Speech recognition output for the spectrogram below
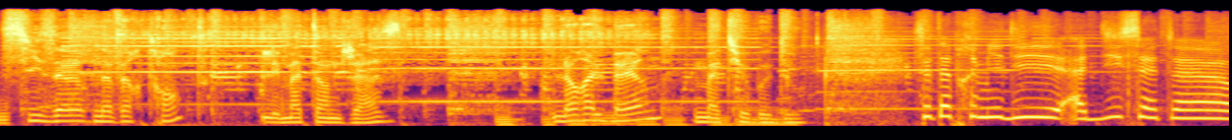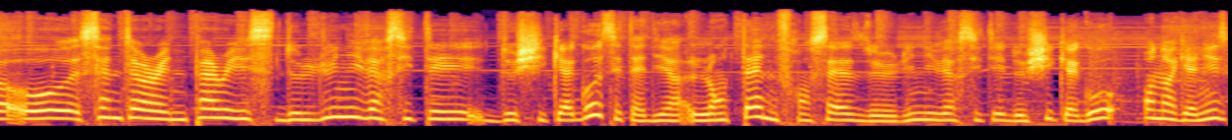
6h, 9h30, les matins de jazz. Laure Alberne, Mathieu Baudou. Cet après-midi à 17h au Center in Paris de l'Université de Chicago, c'est-à-dire l'antenne française de l'Université de Chicago, on organise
